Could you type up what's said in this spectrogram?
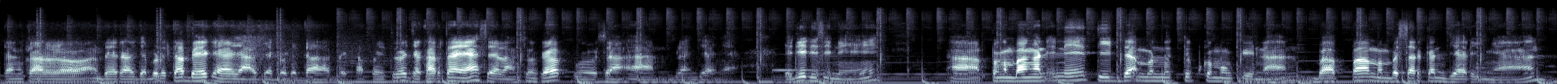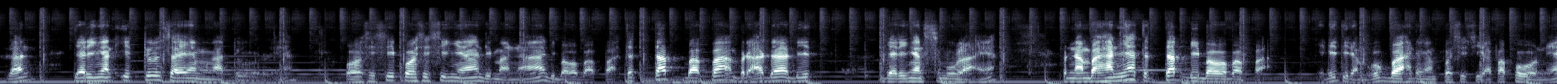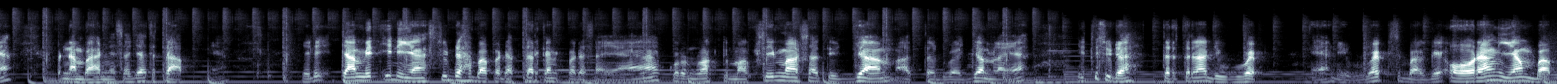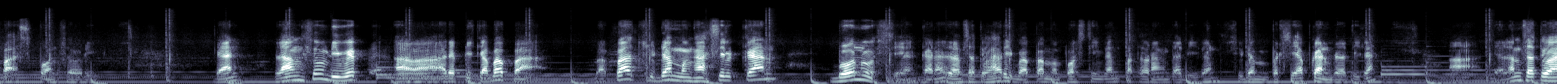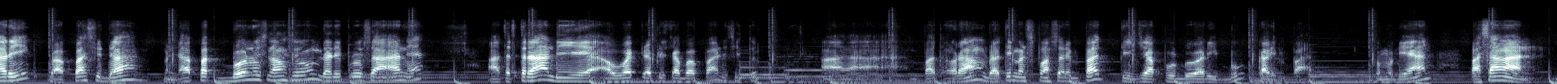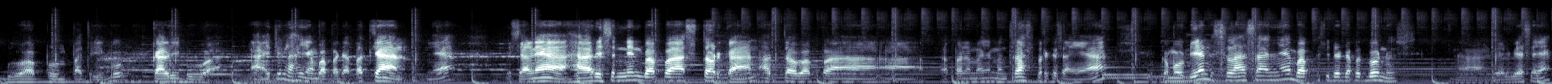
Dan kalau daerah Jabodetabek ya ya Jabodetabek. Apa itu? Jakarta ya. Saya langsung ke perusahaan belanjanya. Jadi di sini uh, pengembangan ini tidak menutup kemungkinan Bapak membesarkan jaringan dan jaringan itu saya yang mengatur ya. Posisi-posisinya di mana? Di bawah Bapak. Tetap Bapak berada di jaringan semula ya penambahannya tetap di bawah Bapak. Jadi tidak berubah dengan posisi apa pun ya. Penambahannya saja tetap ya. Jadi camit ini yang sudah Bapak daftarkan kepada saya kurun waktu maksimal satu jam atau dua jam lah ya, itu sudah tertera di web ya di web sebagai orang yang Bapak sponsori dan langsung di web uh, replika Bapak Bapak sudah menghasilkan bonus ya. Karena dalam satu hari Bapak mempostingkan empat orang tadi kan? Sudah mempersiapkan berarti kan? Nah, dalam satu hari Bapak sudah mendapat bonus langsung dari perusahaan ya. Nah, tertera di uh, web replika Bapak di situ. Nah, empat orang berarti mensponsori empat 32.000 kali empat. Kemudian pasangan 24.000 kali dua. Nah itulah yang Bapak dapatkan ya Misalnya hari Senin Bapak storekan atau Bapak uh, apa namanya mentransfer ke saya, kemudian Selasanya Bapak sudah dapat bonus. Nah, luar biasa ya.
